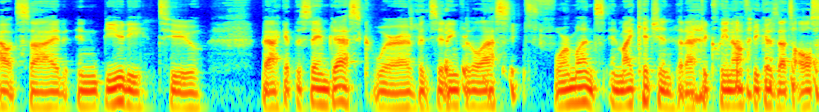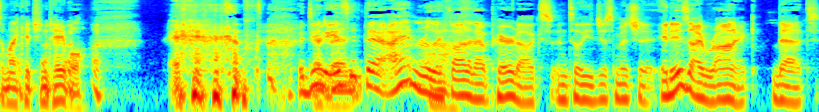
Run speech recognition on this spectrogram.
outside in beauty to back at the same desk where I've been sitting for the last right. four months in my kitchen that I have to clean off because that's also my kitchen table. And, Dude, and then, isn't that? I hadn't really uh, thought of that paradox until you just mentioned it. It is ironic that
